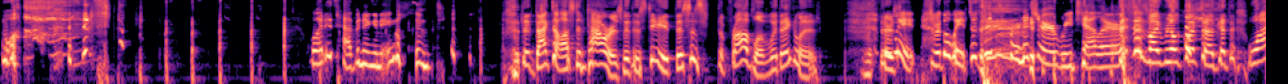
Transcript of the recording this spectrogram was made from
What? what is happening in England? Back to Austin Powers with his teeth. This is the problem with England. But wait, but wait, does this furniture retailer. This is my real question. I was to, why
